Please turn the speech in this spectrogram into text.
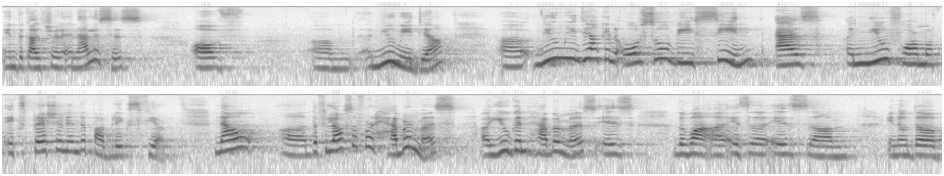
in the cultural analysis of um, new media. Uh, new media can also be seen as a new form of expression in the public sphere. Now, uh, the philosopher Habermas, uh, Jürgen Habermas is the uh, is, uh, is um, you know the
